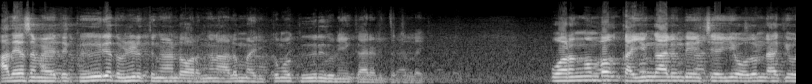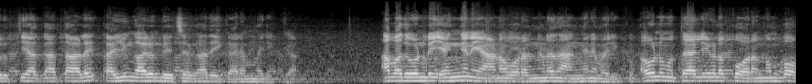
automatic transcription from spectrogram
അതേ സമയത്ത് കീറിയ തുണി എടുത്തുങ്ങാണ്ട് ഉറങ്ങണ ആളും മരിക്കുമ്പോൾ കീറി തുണിക്കാരെടുത്തിട്ടുള്ളത് ഉറങ്ങുമ്പോൾ കയ്യും കാലും തേച്ചേക്കി ഒതുണ്ടാക്കി വൃത്തിയാക്കാത്ത ആൾ കയ്യും കാലും തേച്ചേക്കാതെ ഇക്കാരം മരിക്കുക അപ്പം അതുകൊണ്ട് എങ്ങനെയാണോ ഉറങ്ങണത് അങ്ങനെ മരിക്കും. അതുകൊണ്ട് മുത്താലികളൊക്കെ ഉറങ്ങുമ്പോൾ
